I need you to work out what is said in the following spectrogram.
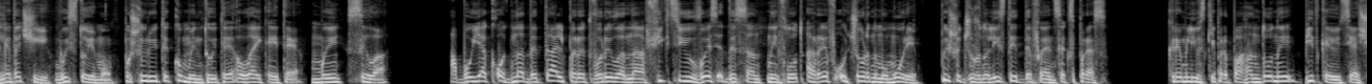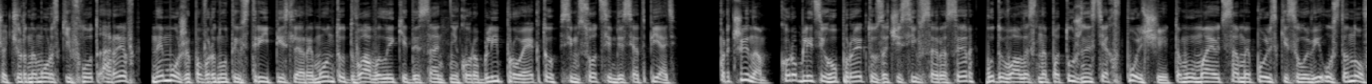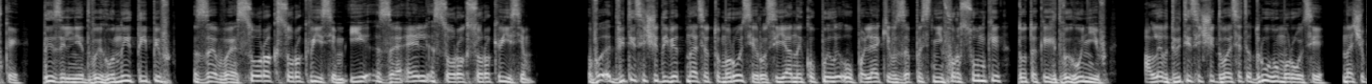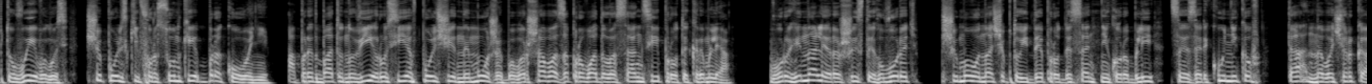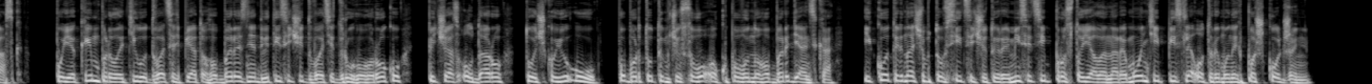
Глядачі, вистоїмо, поширюйте, коментуйте, лайкайте. Ми сила. Або як одна деталь перетворила на фікцію весь десантний флот РФ у Чорному морі, пишуть журналісти Defense Express. Кремлівські пропагандони бідкаються, що Чорноморський флот РФ не може повернути в стрій після ремонту два великі десантні кораблі проекту 775. Причина кораблі цього проекту за часів СРСР будувались на потужностях в Польщі, тому мають саме польські силові установки, дизельні двигуни типів ЗВ-4048 і ЗЛ-4048. В 2019 році росіяни купили у поляків запасні форсунки до таких двигунів. Але в 2022 році, начебто, виявилось, що польські форсунки браковані, а придбати нові Росія в Польщі не може, бо Варшава запровадила санкції проти Кремля. В оригіналі рашисти говорять, що мова, начебто, йде про десантні кораблі Цезарь Кунніков та Новочеркаськ, по яким прилетіло 25 березня 2022 року під час удару точкою У по борту тимчасово окупованого Бердянська, і котрі, начебто, всі ці чотири місяці простояли на ремонті після отриманих пошкоджень.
